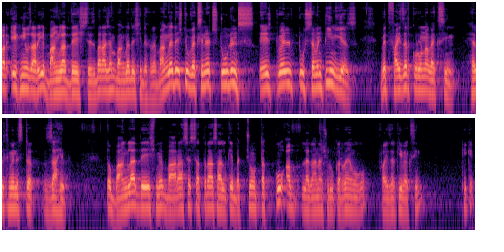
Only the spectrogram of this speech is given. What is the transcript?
पर एक न्यूज़ आ रही है बांग्लादेश से। इस बार आज हम बांग्लादेश की देख रहे हैं। Bangladesh to vaccinate students age 12 to 17 years with Pfizer corona vaccine health minister Zahid तो बांग्लादेश में 12 से 17 साल के बच्चों तक को अब लगाना शुरू कर रहे हैं वो फाइज़र की वैक्सीन ठीक है?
